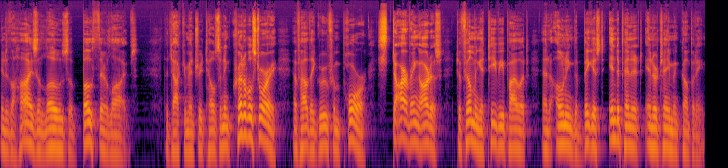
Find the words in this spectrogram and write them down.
into the highs and lows of both their lives. The documentary tells an incredible story of how they grew from poor, starving artists to filming a TV pilot and owning the biggest independent entertainment company.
